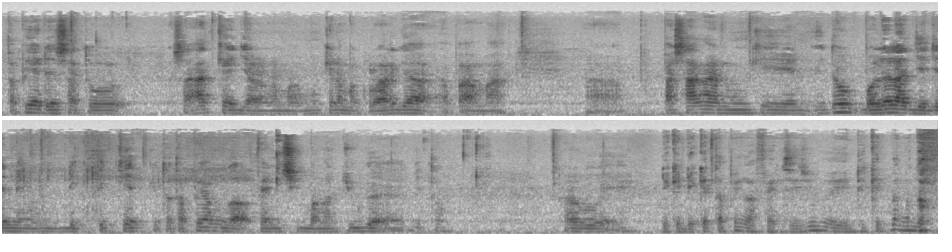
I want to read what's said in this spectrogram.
Tapi ada satu saat kayak jalan sama mungkin sama keluarga apa sama ah, pasangan mungkin. Itu boleh lah jajan yang dikit-dikit gitu tapi yang nggak fancy banget juga gitu. Kalau gue. Dikit-dikit tapi nggak fancy juga ya dikit banget dong.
